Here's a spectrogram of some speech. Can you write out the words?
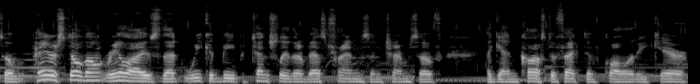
So payers still don't realize that we could be potentially their best friends in terms of, again, cost effective quality care.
